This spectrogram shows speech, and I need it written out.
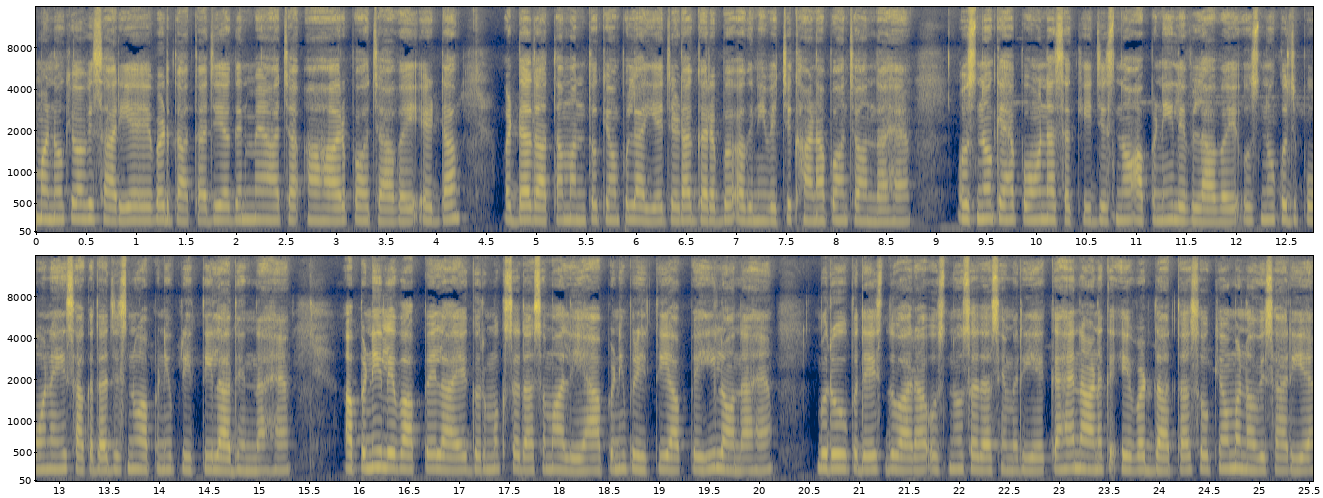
ਮਨੋ ਕਿਉਂ ਵਿਸਾਰੀਐ ਏ ਵਡਦਾਤਾ ਜੇ, ਅਗਰ ਮੈਂ ਆਚ ਆਹਾਰ ਪਹੁੰਚਾਵੇ, ਏਡਾ ਵੱਡਾ ਦਾਤਾ ਮਨ ਤੋਂ ਕਿਉਂ ਭੁਲਾਈਏ, ਜਿਹੜਾ ਗਰਭ ਅਗਨੀ ਵਿੱਚ ਖਾਣਾ ਪਹੁੰਚਾਉਂਦਾ ਹੈ? ਉਸਨੂੰ ਕਹਿ ਪੋ ਨਾ ਸਕੀ ਜਿਸ ਨੂੰ ਆਪਣੀ ਲਿਵ ਲਾਵੇ। ਉਸਨੂੰ ਕੁਝ ਪੋ ਨਹੀਂ ਸਕਦਾ ਜਿਸ ਨੂੰ ਆਪਣੀ ਪ੍ਰੀਤੀ ਲਾ ਦਿੰਦਾ ਹੈ। ਆਪਣੀ ਲਿਵ ਆਪੇ ਲਾਏ, ਗੁਰਮੁਖ ਸਦਾ ਸੰਭਾਲੀਏ, ਆਪਣੀ ਪ੍ਰੀਤੀ ਆਪੇ ਹੀ ਲਾਉਂਦਾ ਹੈ। ਗੁਰੂ ਉਪਦੇਸ਼ ਦੁਆਰਾ ਉਸਨੂੰ ਸਦਾ ਸਿਮਰੀਏ। ਕਹੇ ਨਾਨਕ ਏਵੜ ਦਾਤਾ, ਸੋ ਕਿਉਂ ਮਨੋ ਵਿਸਾਰੀਐ?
